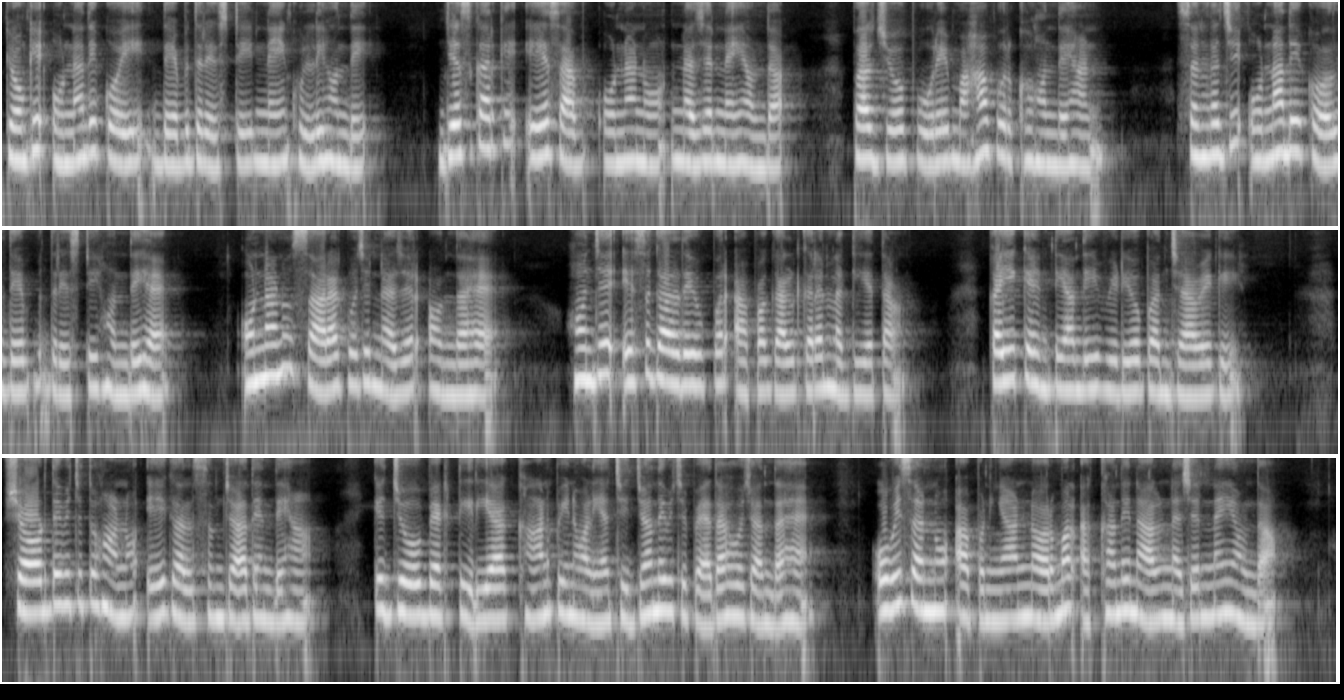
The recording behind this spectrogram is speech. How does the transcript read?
ਕਿਉਂਕਿ ਉਹਨਾਂ ਦੀ ਕੋਈ ਦੇਵ ਦ੍ਰਿਸ਼ਟੀ ਨਹੀਂ ਖੁੱਲੀ ਹੁੰਦੀ, ਜਿਸ ਕਰਕੇ ਇਹ ਸਭ ਉਹਨਾਂ ਨੂੰ ਨਜ਼ਰ ਨਹੀਂ ਆਉਂਦਾ। ਪਰ ਜੋ ਪੂਰੇ ਮਹਾਪੁਰਖ ਹੁੰਦੇ ਹਨ, ਸੰਗਤ ਜੀ ਉਹਨਾਂ ਦੇ ਕੋਲ ਦੇ ਦ੍ਰਿਸ਼ਟੀ ਹੁੰਦੀ ਹੈ। ਉਹਨਾਂ ਨੂੰ ਸਾਰਾ ਕੁਝ ਨਜ਼ਰ ਆਉਂਦਾ ਹੈ। ਹੁਣ ਜੇ ਇਸ ਗੱਲ ਦੇ ਉੱਪਰ ਆਪਾਂ ਗੱਲ ਕਰਨ ਲੱਗੀਏ ਤਾਂ ਕਈ ਘੰਟਿਆਂ ਦੀ ਵੀਡੀਓ ਬਣ ਜਾਵੇਗੀ। ਸ਼ਾਰਟ ਦੇ ਵਿੱਚ ਤੁਹਾਨੂੰ ਇਹ ਗੱਲ ਸਮਝਾ ਦਿੰਦੇ ਹਾਂ ਕਿ ਜੋ ਬੈਕਟੀਰੀਆ ਖਾਣ ਪੀਣ ਵਾਲੀਆਂ ਚੀਜ਼ਾਂ ਦੇ ਵਿੱਚ ਪੈਦਾ ਹੋ ਜਾਂਦਾ ਹੈ ਉਹ ਵੀ ਸਾਨੂੰ ਆਪਣੀਆਂ ਨਾਰਮਲ ਅੱਖਾਂ ਦੇ ਨਾਲ ਨਜ਼ਰ ਨਹੀਂ ਆਉਂਦਾ।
